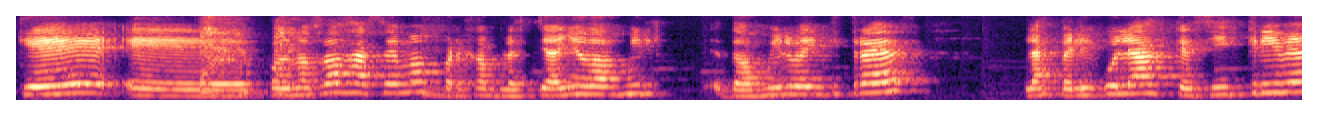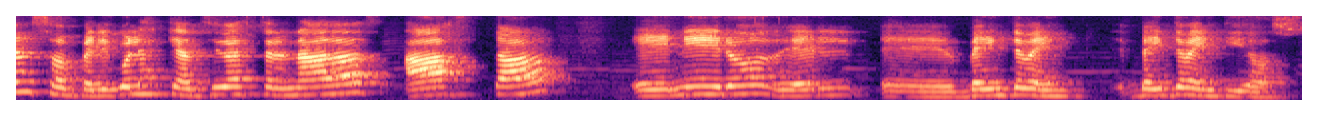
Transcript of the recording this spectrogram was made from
que eh, pues nosotros hacemos, por ejemplo, este año 2023, las películas que se inscriben son películas que han sido estrenadas hasta enero del 2022. Eh,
